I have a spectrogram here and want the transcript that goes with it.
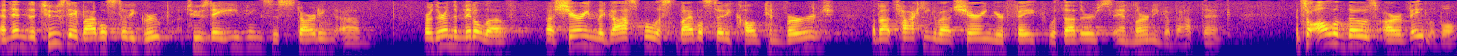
And then the Tuesday Bible study group, Tuesday evenings, is starting, um, or they're in the middle of uh, sharing the gospel, a Bible study called Converge about talking about sharing your faith with others and learning about that. And so all of those are available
